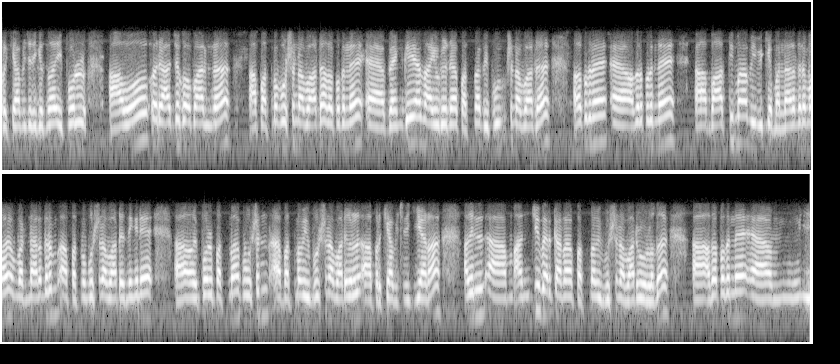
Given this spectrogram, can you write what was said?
പ്രഖ്യാപിച്ചിരിക്കുന്നത് ഇപ്പോൾ ആ ഒ രാജഗോപാലിന് പത്മഭൂഷൺ അവാർഡ് അതോടൊപ്പം തന്നെ ആ, വെങ്കയ്യ നായിഡുവിന് പത്മവിഭൂഷൺ അവാർഡ് അതോടൊപ്പം തന്നെ അതോടൊപ്പം തന്നെ ആ, ബാത്തിമ ബിബിക്ക് മരണാനന്തരം മരണാനന്തരം ആ, പത്മഭൂഷൺ അവാർഡ് എന്നിങ്ങനെ ഇപ്പോൾ പത്മഭൂഷൺ ആ, പത്മവിഭൂഷൺ അവാർഡുകൾ പ്രഖ്യാപിച്ചിരിക്കുകയാണ്. അതിൽ ആ, അഞ്ചു പേർക്കാണ് പത്മവിഭൂഷൺ അവാർഡുകൾ ഉള്ളത് ആ, അതോടൊപ്പം തന്നെ ഈ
